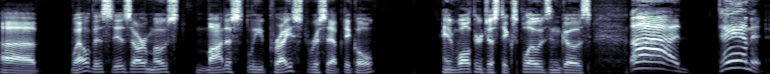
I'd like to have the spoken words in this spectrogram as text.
uh, Well, this is our most modestly priced receptacle. And Walter just explodes and goes, Ah, damn it.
